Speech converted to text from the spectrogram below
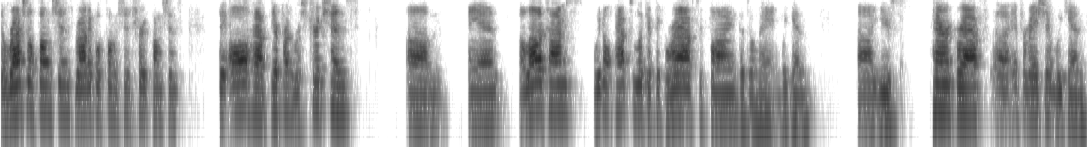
The rational functions, radical functions, trig functions, they all have different restrictions. Um, and a lot of times, we don't have to look at the graph to find the domain. We can uh, use parent graph uh, information. We can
